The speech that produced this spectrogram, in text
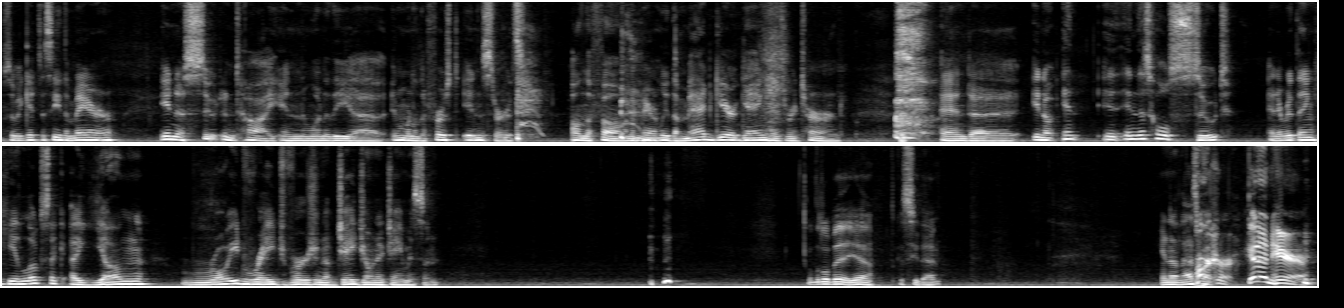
So we get to see the mayor in a suit and tie in one of the uh, in one of the first inserts on the phone. Apparently, the Mad Gear Gang has returned, and uh, you know, in, in in this whole suit and everything, he looks like a young roid rage version of J. Jonah Jameson. a little bit, yeah, I can see that. You know, that's what, Parker, get in here!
